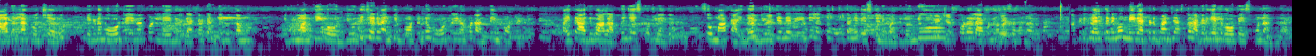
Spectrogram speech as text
కాదల్లాగా వచ్చారు. ఇక్కడేమో ఓటు వేయడం కూడా లేదు ఇప్పుడు ఎక్కడికైనా తిరుగుతాము. ఇప్పుడు మనకి డ్యూటీ చేయడం ఎంత ఇంపార్టెంట్ ఓట్ వేయడం కూడా అంతే ఇంపార్టెంట్ అయితే అది వాళ్ళు అర్థం చేసుకోవట్లేదు. సో మాకు ఐదర్ డ్యూటీ అనేది ఏంటి లేకపోతే ఓట్ అనేది వేసుకునివ్వండి రెండు కూడా లేకుండా చేసేస్తున్నారు. అక్కడికి వెళ్తేనేమో మీరు ఎక్కడ పని చేస్తారో అక్కడికి వెళ్ళి ఓట్ వేసుకోండి అంటున్నారు.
